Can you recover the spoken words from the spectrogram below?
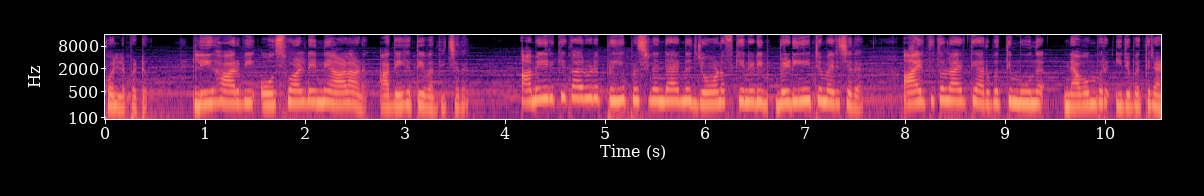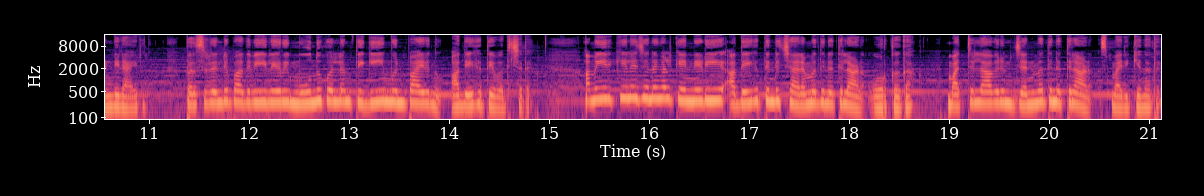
കൊല്ലപ്പെട്ടു. ലീ ഹാർവി ഓസ്വാൾഡ് എന്നയാളാണ് അദ്ദേഹത്തെ വധിച്ചത്. അമേരിക്കക്കാരുടെ പ്രിയ പ്രസിഡന്റായിരുന്ന ജോൺ എഫ് കെന്നഡി വെടിയേറ്റ് മരിച്ചത് ആയിരത്തി തൊള്ളായിരത്തി അറുപത്തി മൂന്ന് നവംബർ ഇരുപത്തിരണ്ടിനായിരുന്നു. പ്രസിഡന്റ് പദവിയിലേറി മൂന്ന് കൊല്ലം തികയും മുൻപായിരുന്നു അദ്ദേഹത്തെ വധിച്ചത്. അമേരിക്കയിലെ ജനങ്ങൾ കെന്നഡിയെ അദ്ദേഹത്തിന്റെ ചരമദിനത്തിലാണ് ഓർക്കുക. മറ്റെല്ലാവരും ജന്മദിനത്തിലാണ് സ്മരിക്കുന്നത്.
